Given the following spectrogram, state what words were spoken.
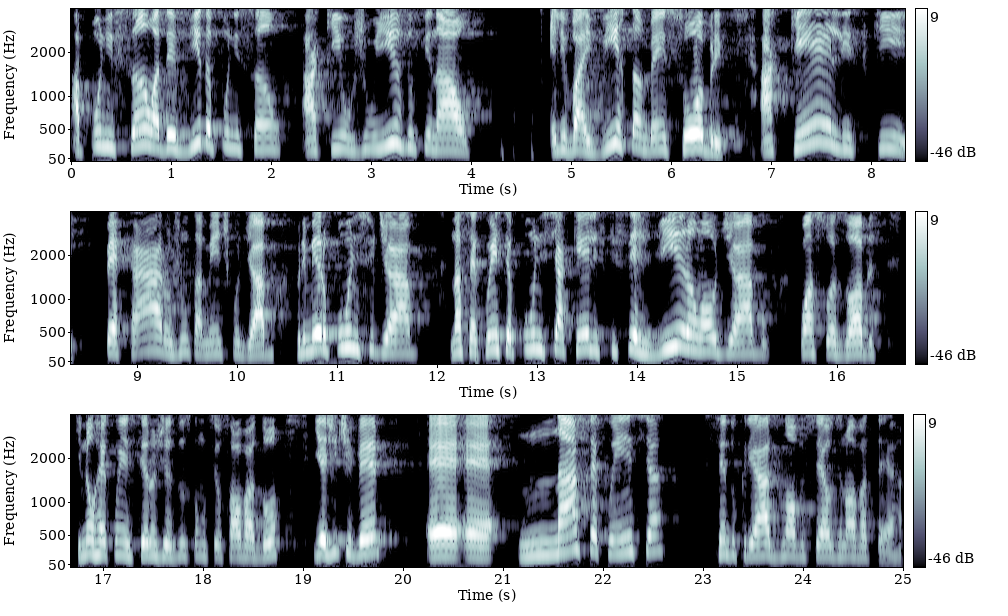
a punição, a devida punição, aqui o juízo final, ele vai vir também sobre aqueles que pecaram juntamente com o diabo. Primeiro pune-se o diabo, na sequência pune-se aqueles que serviram ao diabo com as suas obras, que não reconheceram Jesus como seu Salvador. E a gente vê é, é, na sequência, sendo criados novos céus e nova terra.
